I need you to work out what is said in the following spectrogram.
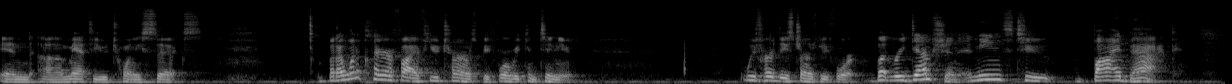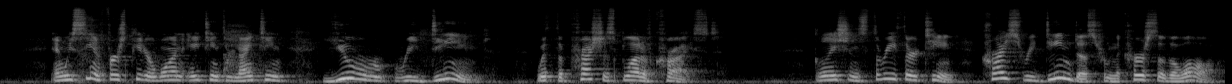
in uh, Matthew 26. But I want to clarify a few terms before we continue we've heard these terms before, but redemption, it means to buy back. And we see in 1 Peter 1 18 through 19, you were redeemed with the precious blood of Christ. Galatians 3:13, Christ redeemed us from the curse of the law.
